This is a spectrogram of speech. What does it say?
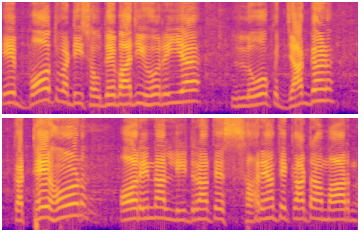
ਇਹ ਬਹੁਤ ਵੱਡੀ ਸੌਦੇਬਾਜ਼ੀ ਹੋ ਰਹੀ ਹੈ। ਲੋਕ ਜਾਗਣ ਇਕੱਠੇ ਹੋਣ ਔਰ ਇਹਨਾਂ ਲੀਡਰਾਂ ਤੇ ਸਾਰਿਆਂ ਤੇ ਕਾਟਾ ਮਾਰਨ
